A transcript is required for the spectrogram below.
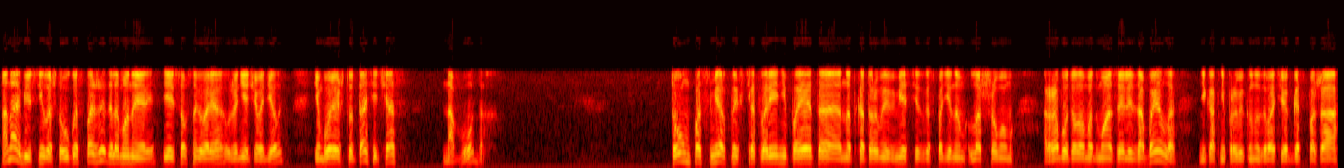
Она объяснила, что у госпожи де ла Монери ей, собственно говоря, уже нечего делать, тем более, что та сейчас на водах. Том посмертных стихотворений поэта, над которыми вместе с господином Лашомом работала мадемуазель Изабелла, никак не привыкну называть ее госпожа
